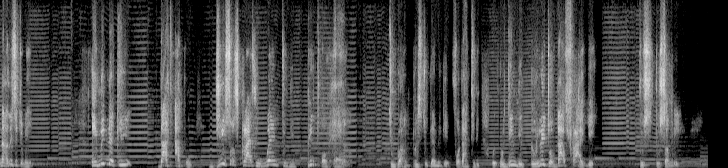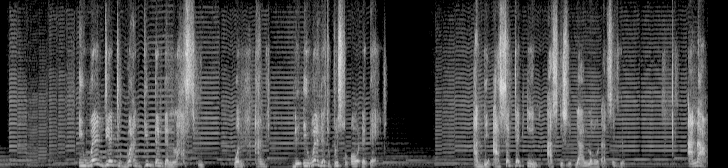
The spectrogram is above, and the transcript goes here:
Now, listen to me. Immediately that happened, Jesus Christ went to the pit of hell to go and preach to them again for that within the range of that Friday to, to Sunday. He went there to go and give them the last one, and they, he went there to preach to all the dead and they accepted him as his, their Lord and Savior. And now,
